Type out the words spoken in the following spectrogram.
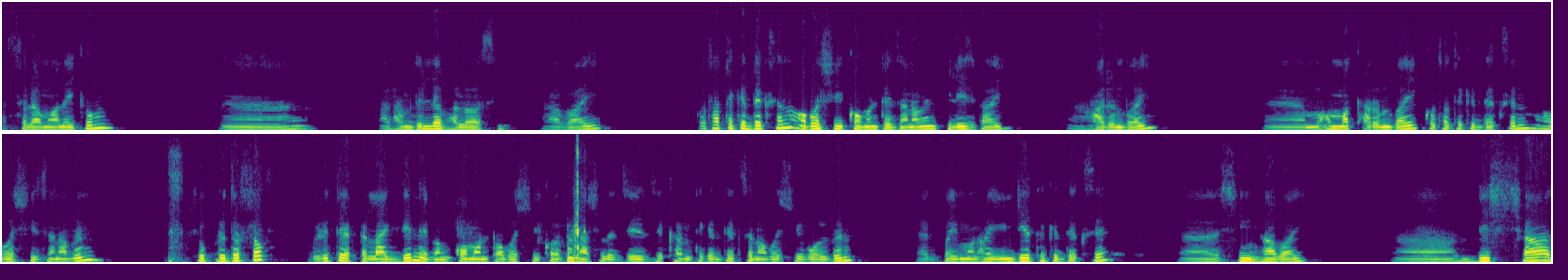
আসসালামু আলাইকুম। আলহামদুলিল্লাহ ভালো আছি। হ্যাঁ ভাই, কোথা থেকে দেখছেন? অবশ্যই কমেন্টে জানাবেন প্লিজ ভাই, হারুন ভাই মোহাম্মদ হারুন ভাই, কোথা থেকে দেখছেন? অবশ্যই জানাবেন। সুপ্রিয় দর্শক, ভিডিওতে একটা লাইক দিন এবং কমেন্ট অবশ্যই করবেন। আসলে যে যেখান থেকে দেখছেন, অবশ্যই বলবেন। এক ভাই মনে হয় ইন্ডিয়া থেকে দেখছে। সিংহা ভাই বিশ্বাস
